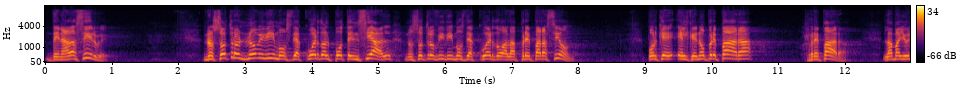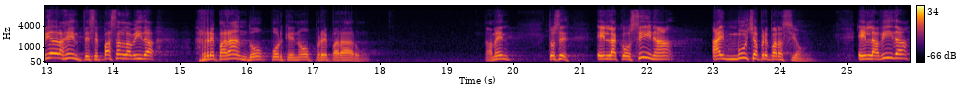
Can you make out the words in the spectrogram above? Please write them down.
de nada sirve. Nosotros no vivimos de acuerdo al potencial, nosotros vivimos de acuerdo a la preparación. Porque el que no prepara, repara. La mayoría de la gente se pasan la vida reparando porque no prepararon. Amén. Entonces, en la cocina hay mucha preparación. En la vida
